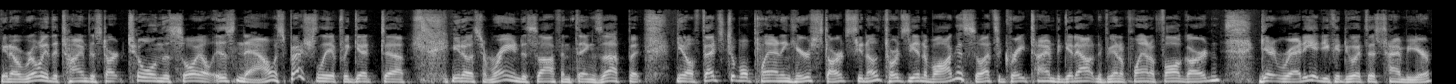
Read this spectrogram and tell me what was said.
You know, really the time to start tilling the soil is now, especially if we get uh, you know some rain to soften things up. But you know, vegetable planting here starts you know towards the end of August, so that's a great time to get out. And if you're going to plant a fall garden, get ready, and you can do it this time of year.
